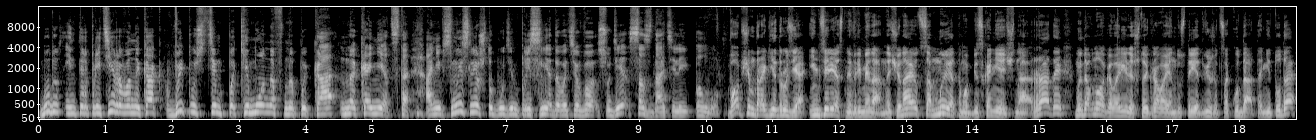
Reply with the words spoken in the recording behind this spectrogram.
будут интерпретированы как «выпустим покемонов на ПК наконец-то», а не в смысле, что будем преследовать в суде создателей Palworld. В общем, дорогие друзья, интересные времена начинаются. Мы этому бесконечно рады. Мы давно говорили, что игровая индустрия движется куда-то не туда,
